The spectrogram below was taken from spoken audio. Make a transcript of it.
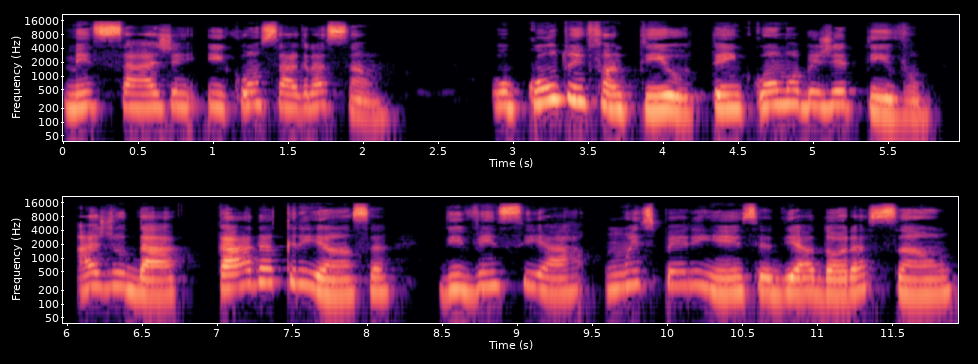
mensagem e consagração. O culto infantil tem como objetivo ajudar cada criança a vivenciar uma experiência de adoração,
